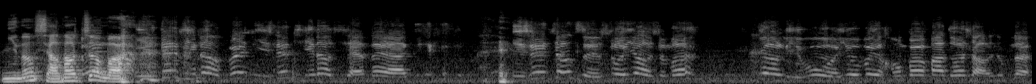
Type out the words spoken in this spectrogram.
你能想到这么，你先提到不是你先提到钱的呀？你 你先张嘴说要什么，要礼物，又问红包发多少什么的。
